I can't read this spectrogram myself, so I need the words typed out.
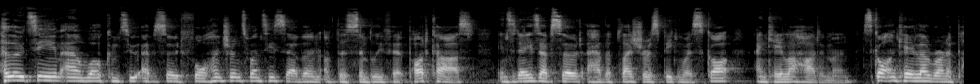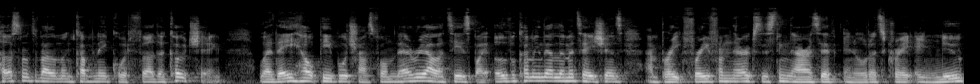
Hello, team, and welcome to episode 427 of the Simply Fit podcast. In today's episode, I have the pleasure of speaking with Scott and Kayla Hardiman. Scott and Kayla run a personal development company called Further Coaching, where they help people transform their realities by overcoming their limitations and break free from their existing narrative in order to create a new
